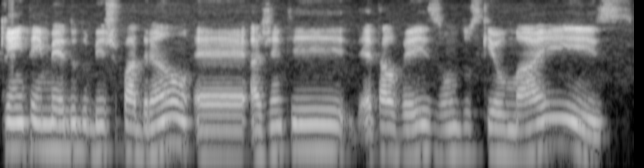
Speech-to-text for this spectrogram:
quem tem medo do bicho padrão, é, a gente é talvez um dos que eu mais.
